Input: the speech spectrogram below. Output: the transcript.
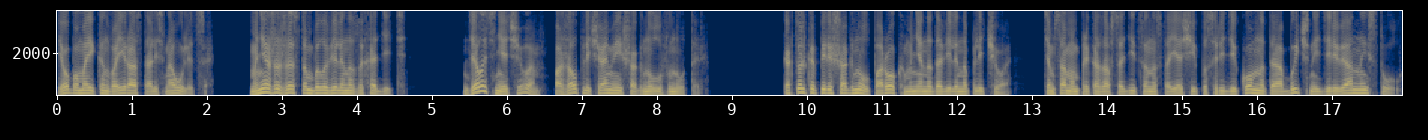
и оба мои конвоира остались на улице. Мне же жестом было велено заходить. Делать нечего, пожал плечами и шагнул внутрь. Как только перешагнул порог, мне надавили на плечо, тем самым приказав садиться на стоящий посреди комнаты обычный деревянный стул.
